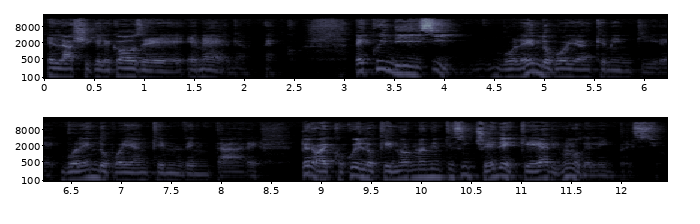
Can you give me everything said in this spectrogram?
e lasci che le cose emergano. Ecco. E quindi sì, volendo puoi anche mentire, volendo puoi anche inventare, però ecco quello che normalmente succede è che arrivano delle impressioni.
